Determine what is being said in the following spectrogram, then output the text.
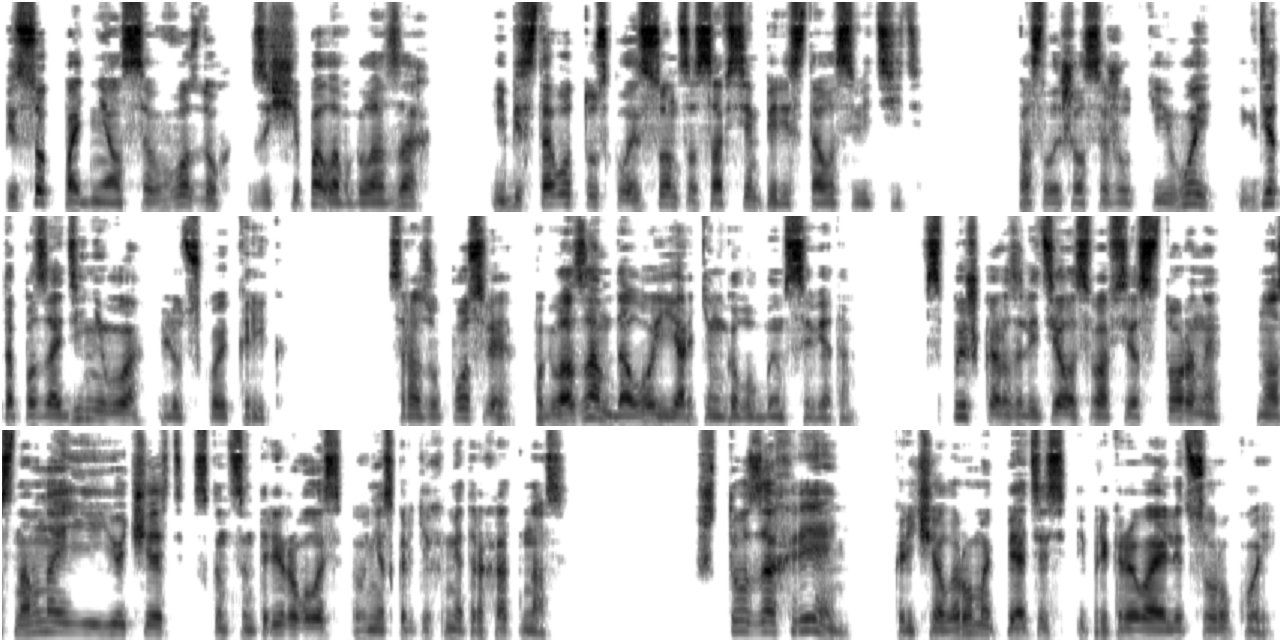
Песок поднялся в воздух, защипало в глазах, и без того тусклое солнце совсем перестало светить. Послышался жуткий вой, и где-то позади него людской крик. Сразу после по глазам дало ярким голубым светом. Вспышка разлетелась во все стороны, но основная ее часть сконцентрировалась в нескольких метрах от нас. "Что за хрень?" Кричал Рома, пятясь и прикрывая лицо рукой.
